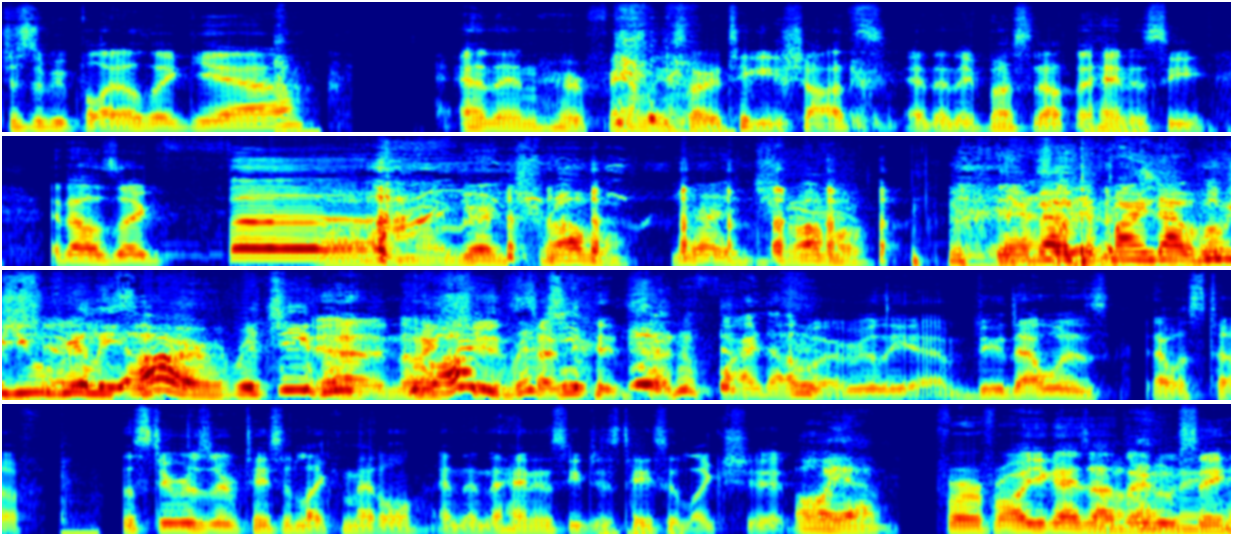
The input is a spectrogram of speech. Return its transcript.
just to be polite, I was like, yeah. And then her family started taking shots, and then they busted out the Hennessy, and I was like, fuck. Oh no, you're in trouble. You're in trouble. They're Yeah. about to find out who Oh, you shit. really So- are, Richie. Who, Yeah, no who are shit. you, It's time, Richie? to, it's time to find out who I really am, dude. That was that was tough. The Steel Reserve tasted like metal, and then the Hennessy just tasted like shit. oh yeah, For for all you guys out Oh, there who say man.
